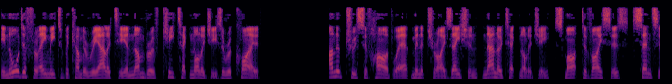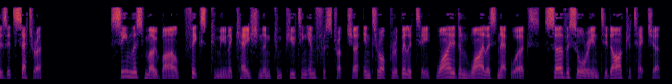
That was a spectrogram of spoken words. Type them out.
In order for AMI to become a reality a number of key technologies are required, Unobtrusive hardware miniaturization, nanotechnology, smart devices, sensors etc. Seamless mobile, fixed communication and computing infrastructure interoperability, wired and wireless networks, service-oriented architecture,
